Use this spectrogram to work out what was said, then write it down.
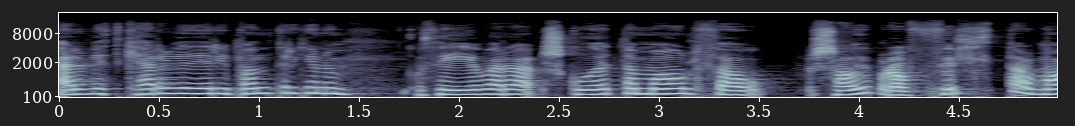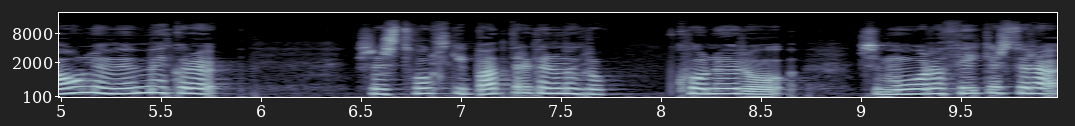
erfitt kerfið er í bandaríkjanum og þegar ég var að skoða þetta mál þá sá ég bara fullt af málum um einhverju, sérst, fólk í bandaríkjanum einhverju konur og sem voru að þykjast vera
